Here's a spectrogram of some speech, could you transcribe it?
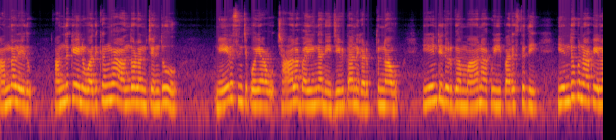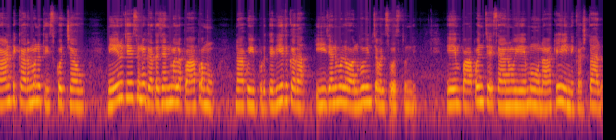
అందలేదు. అందుకే నువ్వు అధికంగా ఆందోళన చెందు నీరసించిపోయావు. చాలా భయంగా నీ జీవితాన్ని గడుపుతున్నావు. ఏంటి దుర్గమ్మ నాకు ఈ పరిస్థితి? ఎందుకు నాకు ఇలాంటి కర్మను తీసుకొచ్చావు? నేను చేసిన గత జన్మల పాపము నాకు ఇప్పుడు తెలియదు కదా ఈ జన్మలో అనుభవించవలసి వస్తుంది. ఏం పాపం చేశానో ఏమో నాకే ఇన్ని కష్టాలు.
